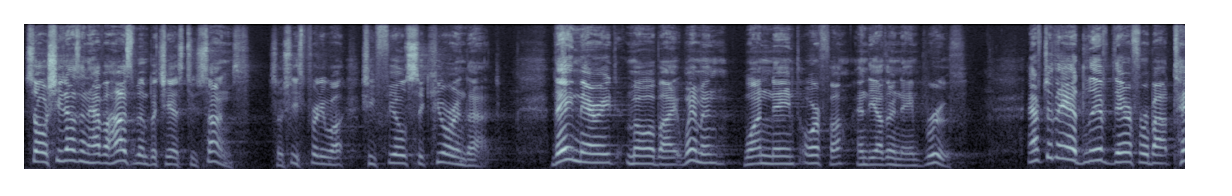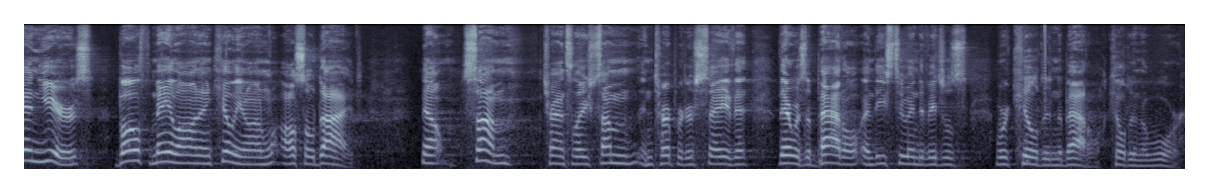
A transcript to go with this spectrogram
So she doesn't have a husband, but she has two sons. So she's pretty well, she feels secure in that. They married Moabite women, one named Orpah and the other named Ruth. After they had lived there for about 10 years, both Mahlon and Chilion also died. Now, some translations, some interpreters say that there was a battle and these two individuals were killed in the battle, killed in the war.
